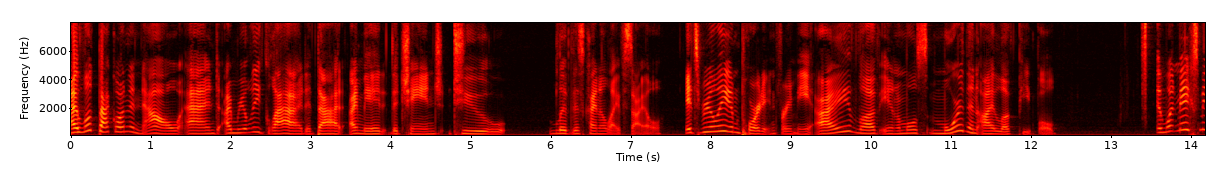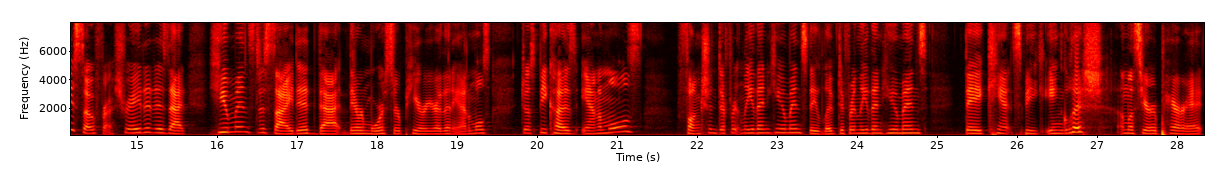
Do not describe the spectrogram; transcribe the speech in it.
I look back on it now and I'm really glad that I made the change to live this kind of lifestyle. It's really important for me. I love animals more than I love people. And what makes me so frustrated is that humans decided that they're more superior than animals just because animals function differently than humans, they live differently than humans. They can't speak English unless you're a parrot.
